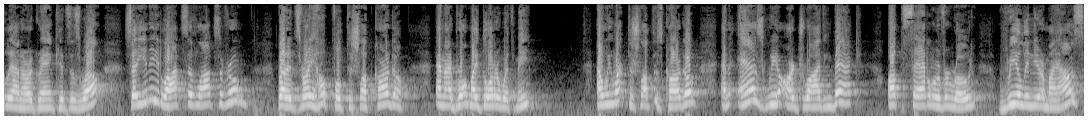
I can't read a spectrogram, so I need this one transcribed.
on our grandkids as well. So you need lots of, lots of room. But it's very helpful to schlep cargo. And I brought my daughter with me. And we went to schlep this cargo. And as we are driving back up Saddle River Road, really near my house,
